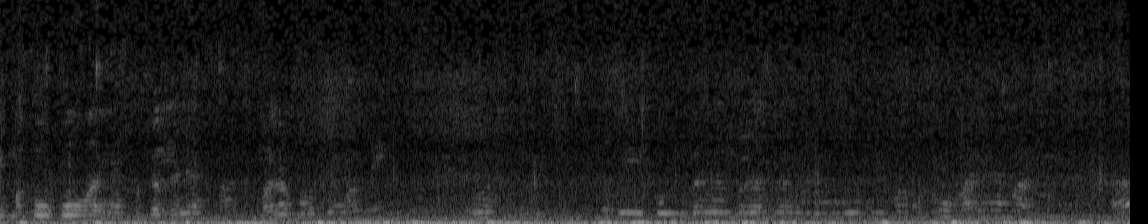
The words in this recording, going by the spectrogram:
Ay, di makukuha yan. Pagka ganyan, malambot yan. Kasi kung ganyan pala sa di pa makuha yan naman. Ha?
